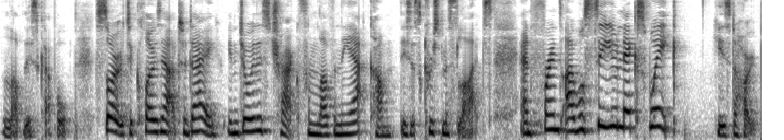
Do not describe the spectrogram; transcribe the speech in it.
love this couple. So, to close out today, enjoy this track from Love and the Outcome. This is Christmas Lights. And friends, I will see you next week. Here's to hope.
